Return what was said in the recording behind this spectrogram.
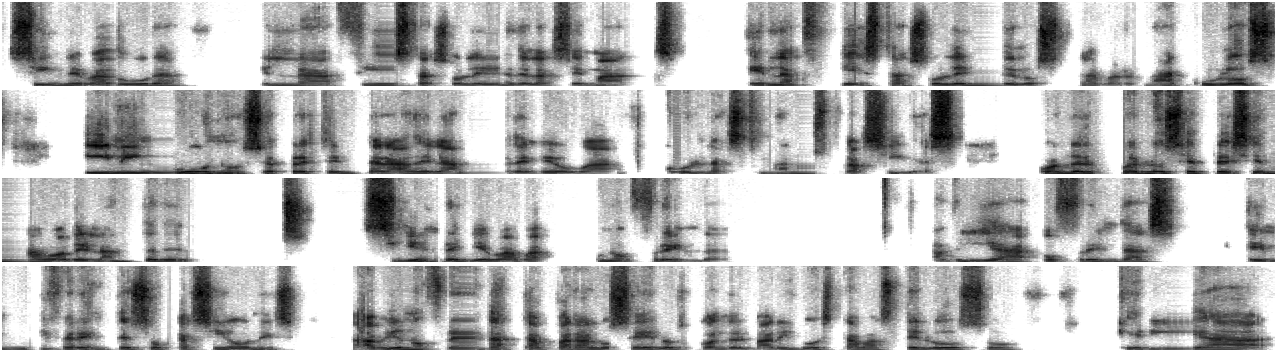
sin levadura, en la fiesta solemne de las semanas, en la fiesta solemne de los tabernáculos, y ninguno se presentará delante de Jehová con las manos vacías. Cuando el pueblo se presentaba delante de Dios, siempre llevaba una ofrenda. Había ofrendas en diferentes ocasiones. Había una ofrenda hasta para los celos. Cuando el marido estaba celoso, quería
